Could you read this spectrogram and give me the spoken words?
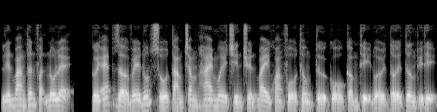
Liên bang thân phận nô lệ, cười SRV đút số 829 chuyến bay khoang phổ thông từ cổ cầm thị đổi tới tương thủy thị.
